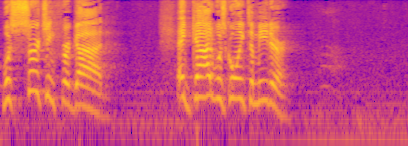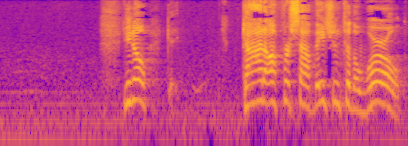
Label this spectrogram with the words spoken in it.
was searching for God, and God was going to meet her. You know, God offers salvation to the world.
